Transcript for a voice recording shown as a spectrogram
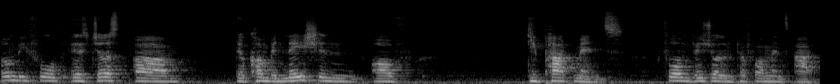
don't be fooled. It's just um, the combination of departments, film visual and performance art.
